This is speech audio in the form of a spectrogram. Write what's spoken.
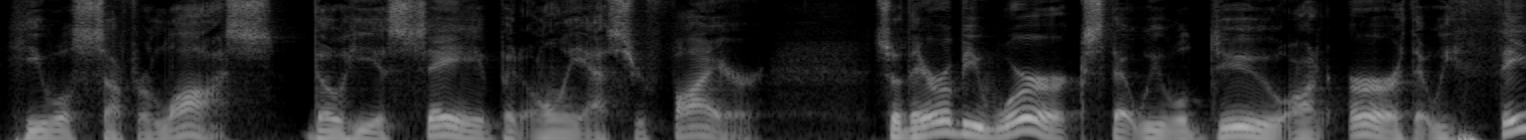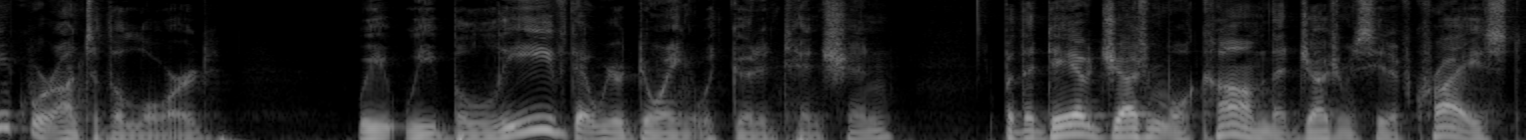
he will suffer loss, though he is saved, but only as through fire. So there will be works that we will do on earth that we think were unto the Lord, we, we believe that we're doing it with good intention, but the day of judgment will come, that judgment seat of Christ,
